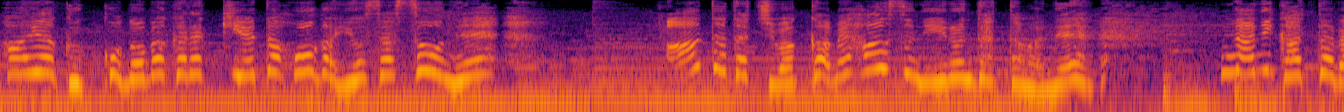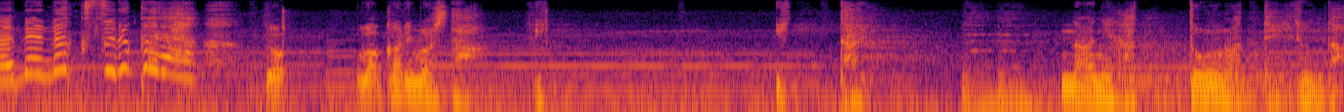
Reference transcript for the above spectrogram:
早くこの場から消えた方が良さそうね。あんたたちはカメハウスにいるんだったわね。何かあったら連絡するから。わわかりました何がどうなっているんだ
